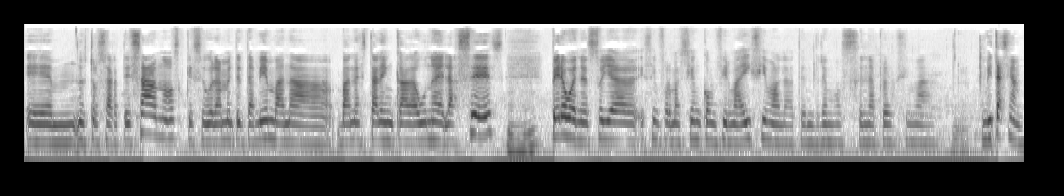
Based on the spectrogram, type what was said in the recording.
eh, nuestros artesanos, que seguramente también van a, van a estar en cada una de las sedes. Pero bueno, eso ya, esa información confirmadísima la tendremos en la próxima invitación.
